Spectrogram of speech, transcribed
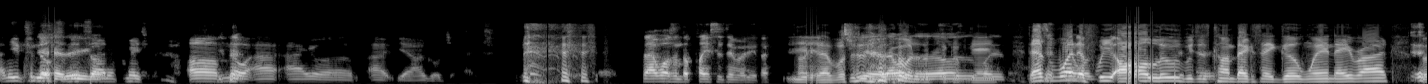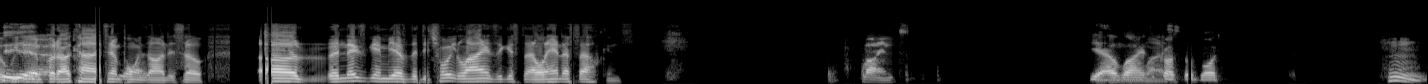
I need to know Yeah, some inside go. information. Um, no, I, I, uh, I, yeah, I'll go Jags. That wasn't the place to do it either. yeah, that wasn't, Yeah, that that was, wasn't that a pickup was game. the That's one. If we all lose, we just come back and say good win, A Rod. But we didn't put our content points on it. So, uh, the next game you have the Detroit Lions against the Atlanta Falcons. Lions. Yeah, Lions Lions. across the board. Hmm.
